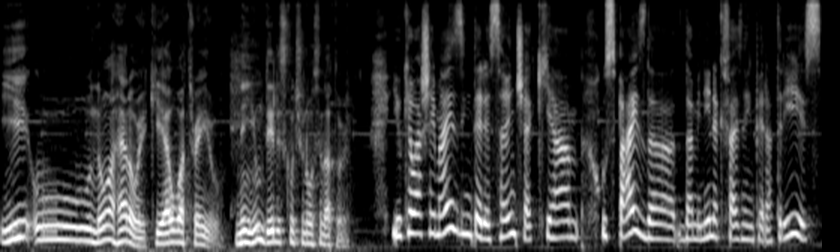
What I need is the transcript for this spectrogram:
E o Noah Hathaway, que é o Atreyu. Nenhum deles continuou sendo ator. E o que eu achei mais interessante é que a, os pais da, da menina que faz a Imperatriz,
